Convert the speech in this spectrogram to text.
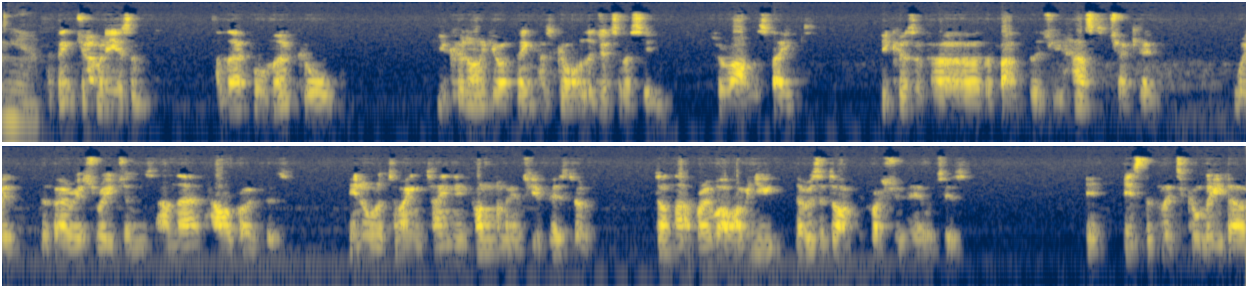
Yeah. I think Germany isn't, and therefore Merkel, you could argue, I think, has got a legitimacy throughout the state because of her, the fact that she has to check in with the various regions and their power brokers in order to maintain the economy, and she appears to have done that very well. I mean, you, there is a darker question here, which is: Is the political leader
